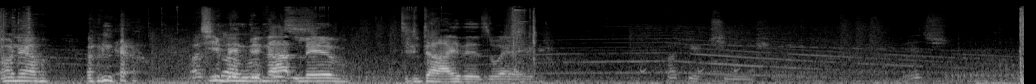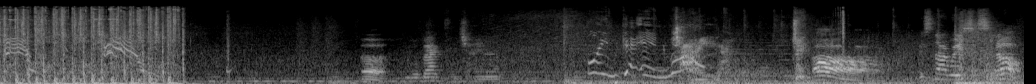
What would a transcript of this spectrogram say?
Oh no! Oh no! Let's Jimin did not Rufus. live to die this way. Fuck your cheese, bitch. Uh, Go back to China. I'm getting China. Oh. It's not racist at all.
